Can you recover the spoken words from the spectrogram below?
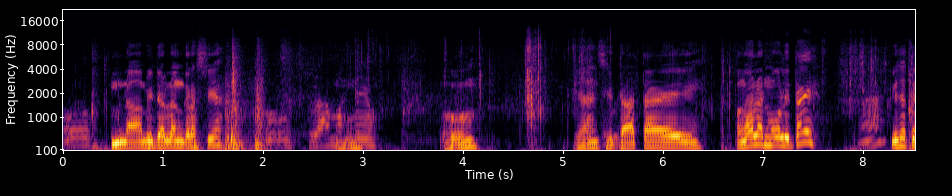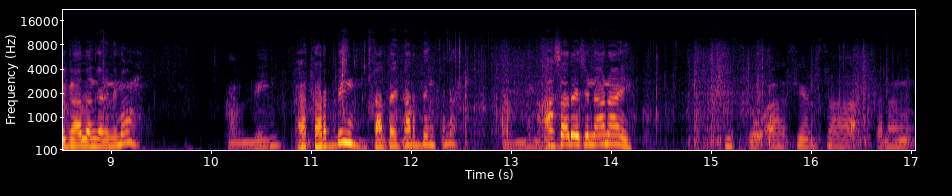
oo, Nami dalang grasya. oo. Salamat kayo. Oo. Yan si Tatay. Pangalan mo ulit tay? Ha? Kisa tingalan ganin mo? Karding. Ah, Karding. Tatay Karding pala. Karding. Asa day si nanay? Tuwa sir sa kanang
